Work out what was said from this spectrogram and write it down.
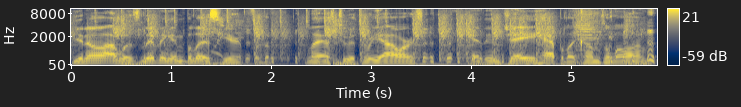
You know, I was living in bliss here for the last two or three hours, and then Jay Haapala comes along,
